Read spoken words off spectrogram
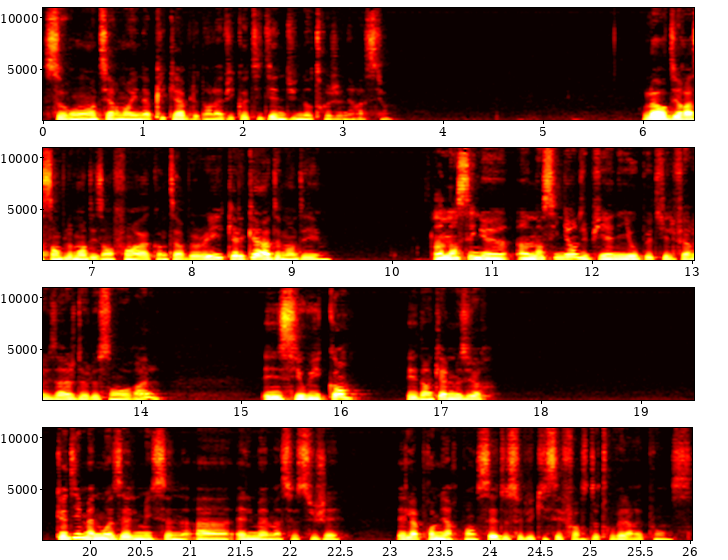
seront entièrement inapplicables dans la vie quotidienne d'une autre génération. Lors du rassemblement des enfants à Canterbury, quelqu'un a demandé un enseignant, un enseignant du PNU peut-il faire usage de leçons orales? Et si oui, quand? Et dans quelle mesure? Que dit mademoiselle Mason à elle-même à ce sujet? Est la première pensée de celui qui s'efforce de trouver la réponse.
